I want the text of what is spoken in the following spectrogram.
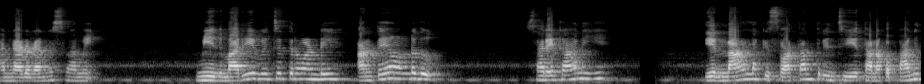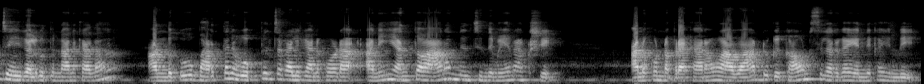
అన్నాడు రంగస్వామి. మీది మరీ విచిత్రం అండి. అంతే ఉండదు. సరే కానీ ఇన్నాళ్ళకి స్వతంత్రించి తనొక పని చేయగలుగుతున్నాను కదా. అందుకు భర్తని ఒప్పించగలిగాను కూడా అని ఎంతో ఆనందించింది మీనాక్షి. అనుకున్న ప్రకారం ఆ వార్డుకి కౌన్సిలర్గా ఎన్నికైంది.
